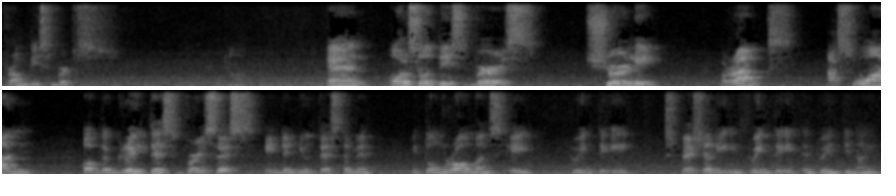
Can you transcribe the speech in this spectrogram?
from this verse. And also this verse surely ranks as one of the greatest verses in the New Testament. Itong Romans 8:28, especially in 28 and 29.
